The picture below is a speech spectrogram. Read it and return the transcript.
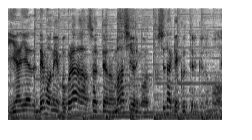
いやいやでもね僕らはそうやってあのマーシーよりも年だけ食ってるけども、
